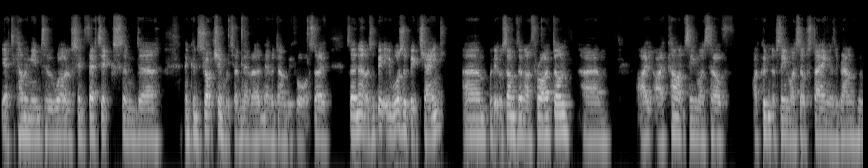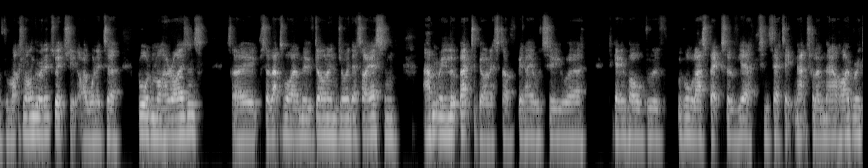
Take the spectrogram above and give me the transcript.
yeah to coming into the world of synthetics and uh, and construction, which I'd never never done before. So so no, it was a bit it was a big change, um, but it was something I thrived on. Um, I, I can't see myself. I couldn't have seen myself staying as a groundsman for much longer at Ipswich. I wanted to broaden my horizons, so so that's why I moved on and joined SIS, and I haven't really looked back to be honest. I've been able to uh, to get involved with with all aspects of yeah synthetic, natural, and now hybrid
